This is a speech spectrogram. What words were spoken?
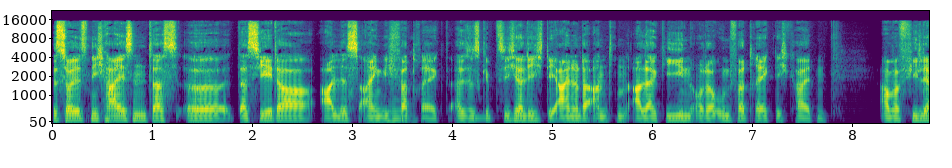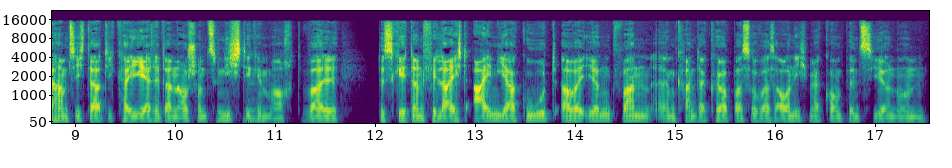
Das soll jetzt nicht heißen, dass, äh, dass jeder alles eigentlich mhm. verträgt. Also es gibt sicherlich die ein oder anderen Allergien oder Unverträglichkeiten. Aber viele haben sich da die Karriere dann auch schon zunichte mhm. gemacht, weil das geht dann vielleicht ein Jahr gut, aber irgendwann ähm, kann der Körper sowas auch nicht mehr kompensieren. Und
